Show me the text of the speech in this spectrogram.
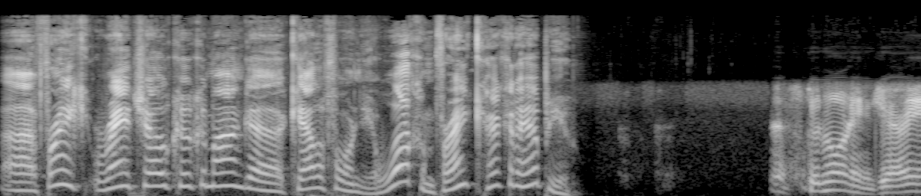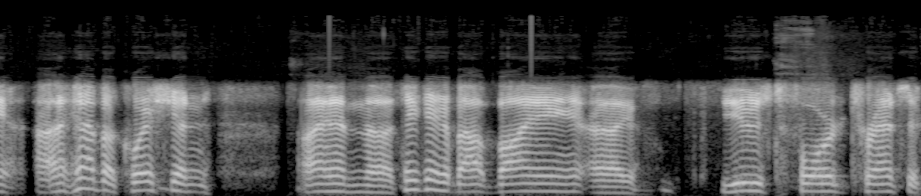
Uh, Frank Rancho Cucamonga, California. Welcome, Frank. How can I help you? Good morning, Jerry. I have a question. I am uh, thinking about buying a used Ford Transit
